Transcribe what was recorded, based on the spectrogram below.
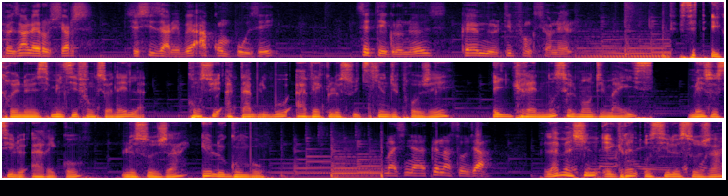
Faisant les recherches, je suis arrivé à composer cette égreneuse qui est multifonctionnelle. Cette égreneuse multifonctionnelle, conçue à Tablibou avec le soutien du projet, égrène non seulement du maïs, mais aussi le haricot, le soja et le gombo. La machine égrène aussi le soja,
